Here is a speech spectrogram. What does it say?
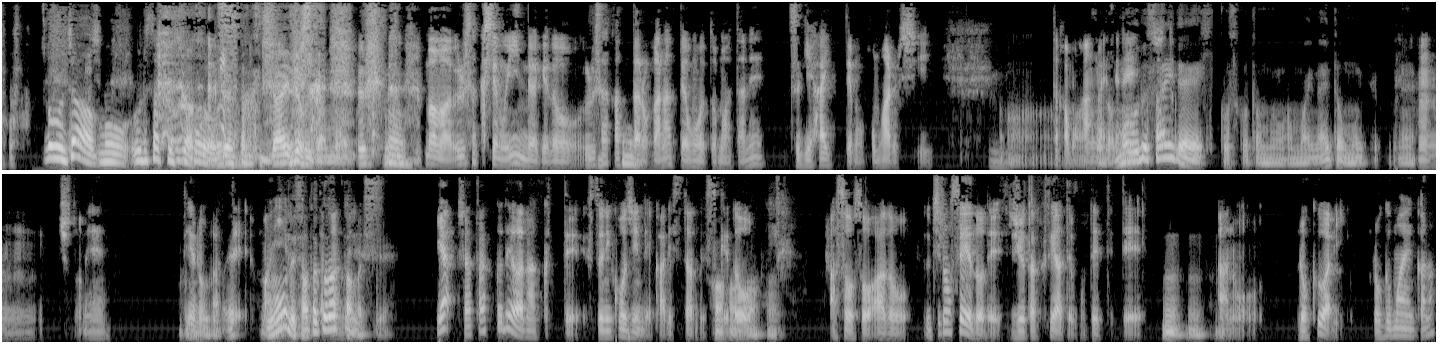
でもじゃあもううるさくしじゃあそう、うるさく大丈夫じゃん、もう。まあまあ、うるさくしてもいいんだけど、うるさかったのかなって思うとまたね、次入っても困るし、とかも考えてねもううるさいで引っ越すこともあんまりないと思うけどね。うん、ちょっとね、っていうのがあって。え今まで社宅だったんだっけ？いや、社宅ではなくて、普通に個人で借りてたんですけど、ははははあ、そうそう、あの、うちの制度で住宅手当も出てて、うんうん。あの、6割、6万円かな？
